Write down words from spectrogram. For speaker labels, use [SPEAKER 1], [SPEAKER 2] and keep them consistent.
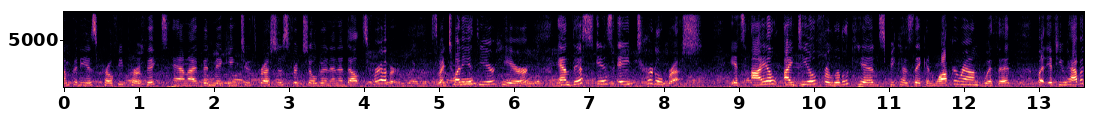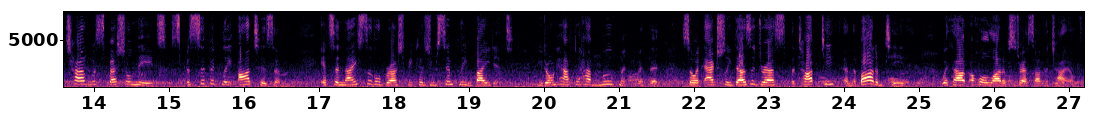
[SPEAKER 1] company is Profi Perfect, and I've been making toothbrushes for children and adults forever. It's my 20th year here, and this is a turtle brush. It's ideal for little kids because they can walk around with it, but if you have a child with special needs, specifically autism, it's a nice little brush because you simply bite it. You don't have to have movement with it, so it actually does address the top teeth and the bottom teeth without a whole lot of stress on the child.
